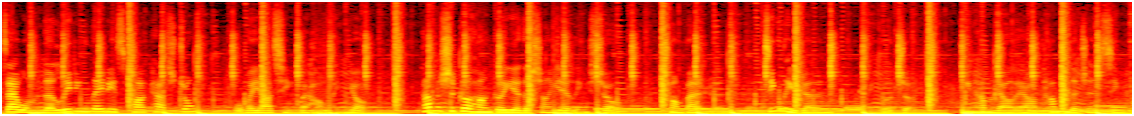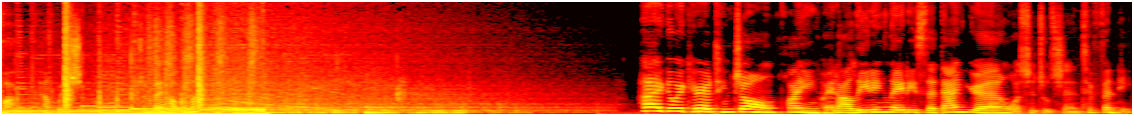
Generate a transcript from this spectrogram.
在我们的 Leading Ladies Podcast 中，我会邀请一位好朋友，他们是各行各业的商业领袖、创办人、经理人、改革者，听他们聊聊他们的真心话和为什么。准备好了吗？嗨，各位 Care 听众，欢迎回到 Leading Ladies 的单元，我是主持人 Tiffany。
